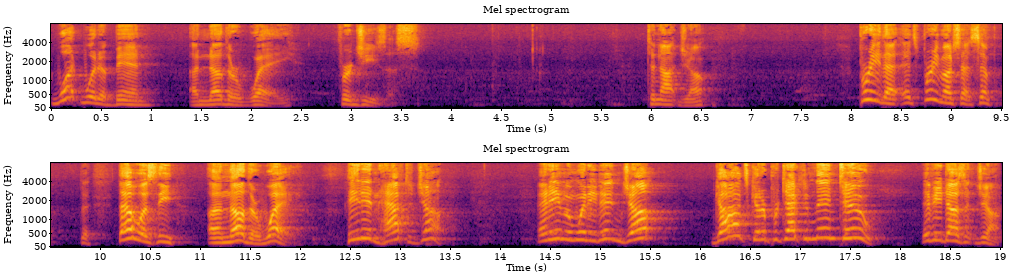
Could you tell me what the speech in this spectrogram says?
What would have been another way for Jesus? To not jump. Pretty that it's pretty much that simple. That was the another way. He didn't have to jump. And even when he didn't jump, God's going to protect him then too if he doesn't jump.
